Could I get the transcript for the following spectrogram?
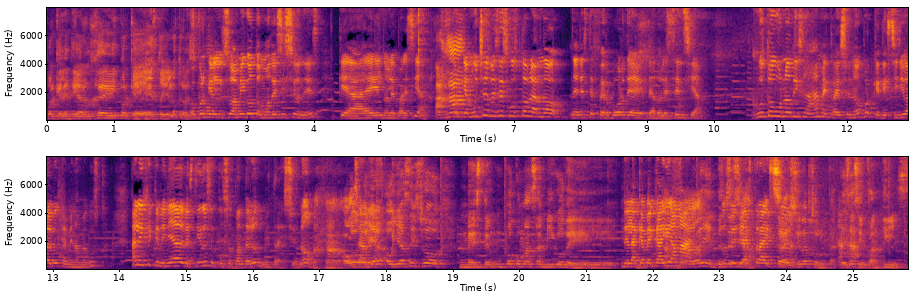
porque le tiraron hate, porque esto y el otro. O porque el- su amigo tomó decisiones que a él no le parecían. Ajá. Porque muchas veces, justo hablando en este fervor de, de adolescencia, justo uno dice, ah, me traicionó porque decidió algo que a mí no me gusta. Ah, le dije que venía de vestido y se puso pantalón, me traicionó. Ajá. O, ¿Sabes? ya, o ya se hizo este, un poco más amigo de. De la que me caía Ajá, mal. y Entonces ya es traición. Traición absoluta. Esas infantiles.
